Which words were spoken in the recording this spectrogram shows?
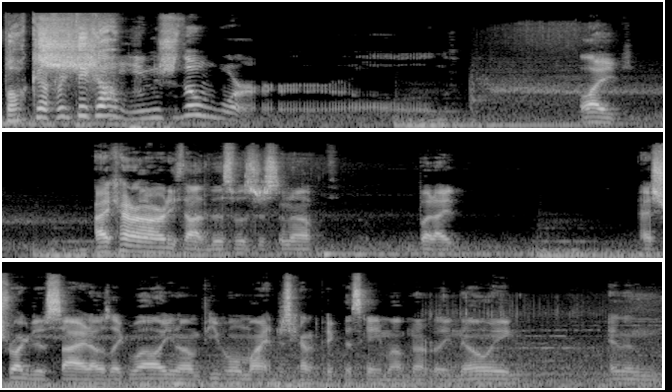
fuck everything up. Change the world. Like, I kind of already thought this was just enough, but I. I shrugged it aside. I was like, well, you know, people might just kind of pick this game up not really knowing. And then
